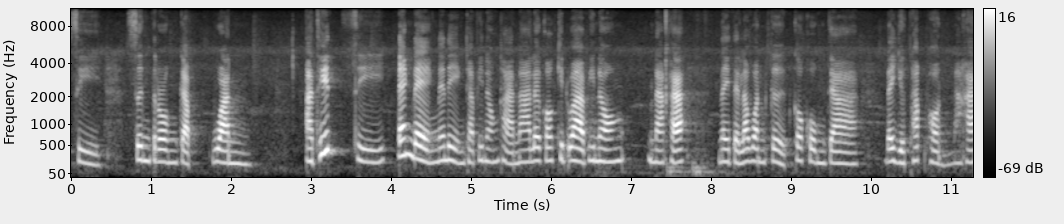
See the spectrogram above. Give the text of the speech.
2564 ซึ่งตรงกับวันอาทิตย์สีแดงแดงนั่นเองค่ะพี่น้องค่ะนะแล้วก็คิดว่าพี่น้องนะคะ ในแต่ละวันเกิดก็คงจะได้หยุดพักผ่อนนะคะ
